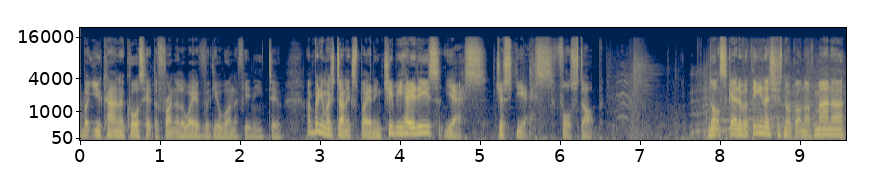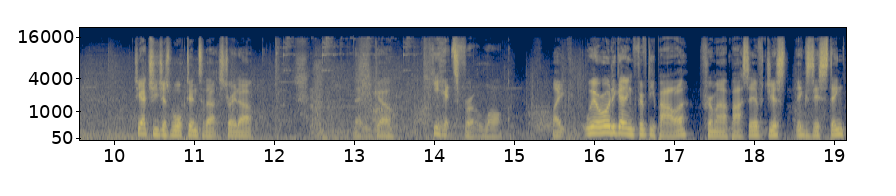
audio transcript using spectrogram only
but you can, of course, hit the front of the wave with your 1 if you need to. I'm pretty much done explaining. Chibi Hades? Yes. Just yes. Full stop. Not scared of Athena. She's not got enough mana. She actually just walked into that straight up. There you go. He hits for a lot. Like, we're already getting 50 power from our passive, just existing.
